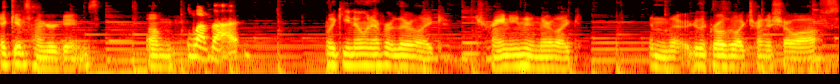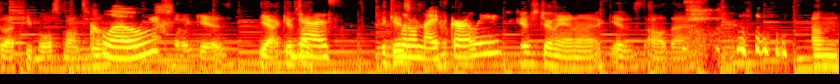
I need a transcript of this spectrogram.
it gives Hunger Games. Um, Love that. like you know whenever they're like training and they're like and the, the girls are like trying to show off so that people will sponsor Clove. What it gives yeah it gives Yes. like it gives Little knife girly. it gives Johanna it gives all that um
